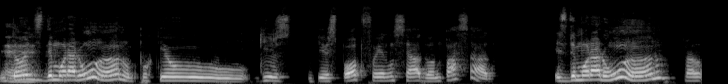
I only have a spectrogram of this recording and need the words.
Então é. eles demoraram um ano, porque o Gears, Gears Pop foi anunciado ano passado. Eles demoraram um ano para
